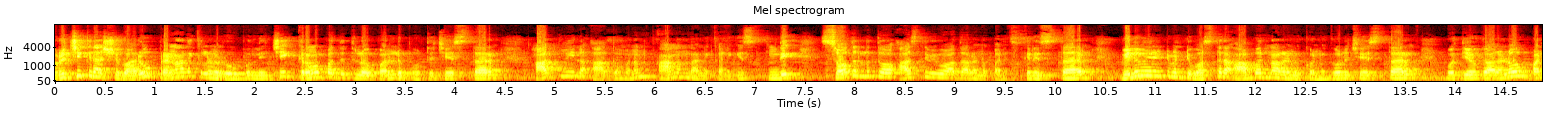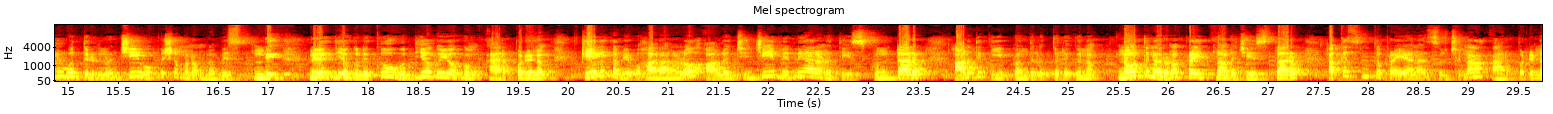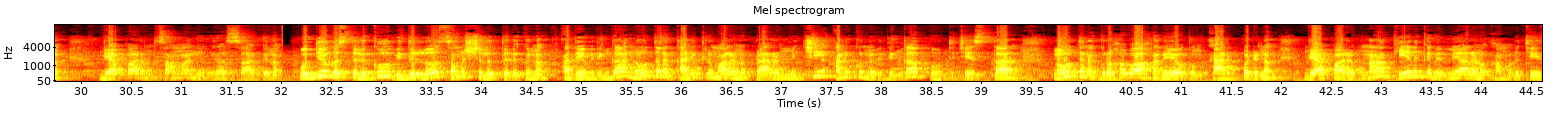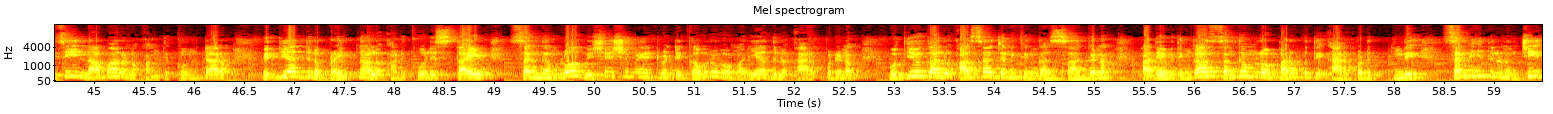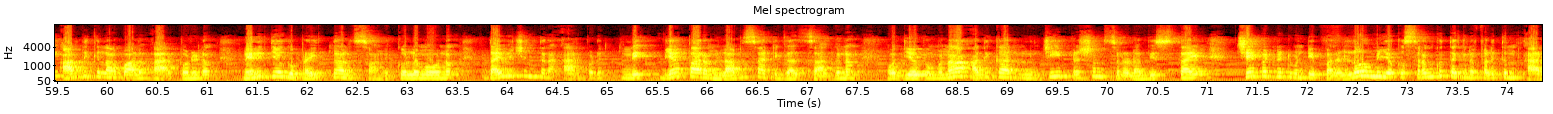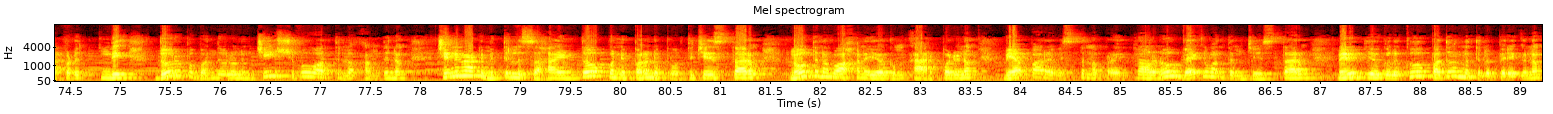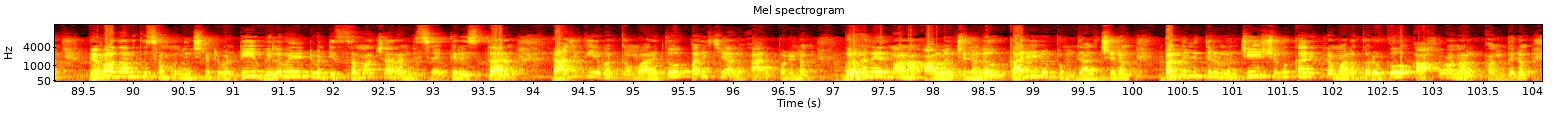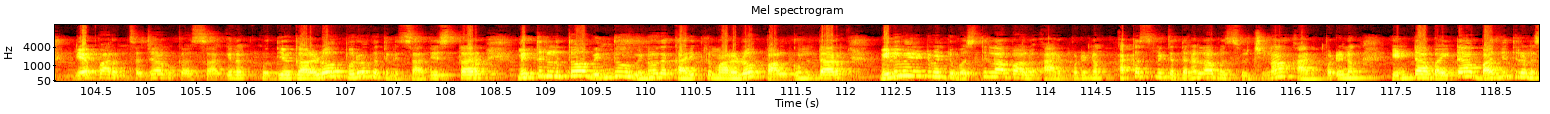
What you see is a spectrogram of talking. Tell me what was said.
వృశ్చిక రాశి వారు ప్రణాళికలను రూపొందించి క్రమ పద్ధతిలో పనులు పూర్తి చేస్తారు. ఆత్మీయుల ఆగమనం ఆనందాన్ని కలిగిస్తుంది. సోదరులతో ఆస్తి వివాదాలను పరిష్కరిస్తారు. విలువైనటువంటి వస్త్ర ఆభరణాలను కొనుగోలు చేస్తారు. ఉద్యోగాలలో పని ఒత్తిడి నుంచి ఉపశమనం లభిస్తుంది. నిరుద్యోగులకు ఉద్యోగ యోగం ఏర్పడడం కీలక వ్యవహారాలలో ఆలోచించి నిర్ణయాలను తీసుకుంటారు. ఆర్థిక ఇబ్బందులు తొలగడం నూతన రుణ ప్రయత్నాలు చేస్తారు. ఆకస్మిక ప్రయాణ సూచన ఏర్పడడం వ్యాపారం సామాన్యంగా సాగడం ఉద్యోగస్తులకు విధుల్లో సమస్యలు తొలగడం అదేవిధంగా నూతన కార్యక్రమాలను ప్రారంభించి అనుకున్న విధంగా పూర్తి చేస్తారు. నూతన గృహవాహన యోగం ఏర్పడడం వ్యాపారంన కీలక నిర్ణయాలను అమలు చేసి లాభాలను అందుకుంటారు. విద్యార్థుల ప్రయత్నాలు అనుకూలిస్తాయి. సంఘంలో విశేషమైనటువంటి గౌరవ మర్యాదలు ఏర్పడడం ఉద్యోగాలు ఆశాజనకంగా సాగడం అదేవిధంగా సంఘంలో పరపతి ఏర్పడుతుంది. సన్నిహితుల నుంచి ఆర్థిక లాభాలు ఏర్పడడం నిరుద్యోగ ప్రయత్నాలు సానుకూలమవడం దైవ చింతన ఏర్పడుతుంది. వ్యాపారం లాభసాటిగా సాగడం ఉద్యోగమున అధికారుల నుంచి ప్రశంసలు లభిస్తాయి. చేపట్టినటువంటి పనుల్లో మీ యొక్క శ్రమకు తగిన ఫలితం ఏర్పడుతుంది. దూరపు బంధువుల నుంచి శుభవార్తలు అందడం చిన్ననాటి మిత్రుల సహాయంతో కొన్ని పనులు పూర్తి చేస్తారు. నూతన వాహన యోగం ఏర్పడడం వ్యాపార విస్తరణ ప్రయత్నాలను వేగవంతం చేస్తారు. నిరుద్యోగులకు పదోన్నతులు పెరగడం వివాదాలకు సంబంధించినటువంటి విలువైనటువంటి సమాచారాన్ని సేకరిస్తారు. రాజకీయ వర్గం వారితో పరిచయాలు ఏర్పడడం గృహ నిర్మాణ ఆలోచనలు కార్యరూపం దాల్చడం బంధుమిత్రుల నుంచి శుభ కార్యక్రమాల కొరకు ఆహ్వానాలు అందడం వ్యాపారం సజావుగా సాగడం ఉద్యోగాలలో పురోగతిని సాధిస్తారు. మిత్రులతో విందు వినోద కార్యక్రమాలలో పాల్గొంటారు. విలువైనటువంటి వస్తు లాభాలు ఏర్పడడం ఆకస్మిక ధనలాభ సూచన ఏర్పడడం ఇంటా బయట బాధ్యతలను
